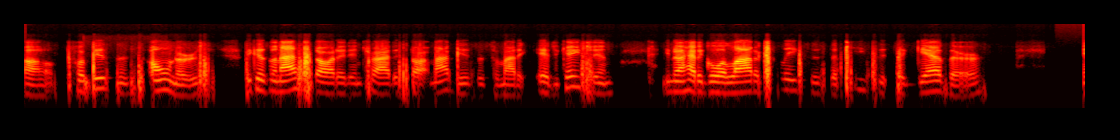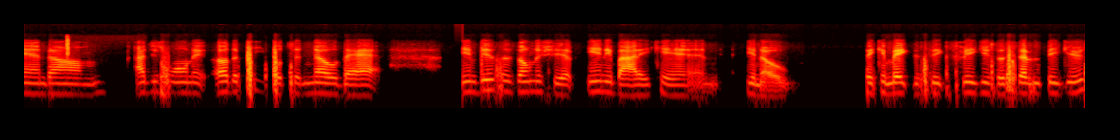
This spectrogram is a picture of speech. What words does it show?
uh, for business owners because when I started and tried to start my business for my education, you know, I had to go a lot of places to piece it together, and um, I just wanted other people to know that in business ownership, anybody can, you know, they can make the six figures or seven figures.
